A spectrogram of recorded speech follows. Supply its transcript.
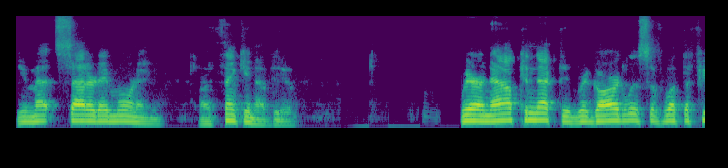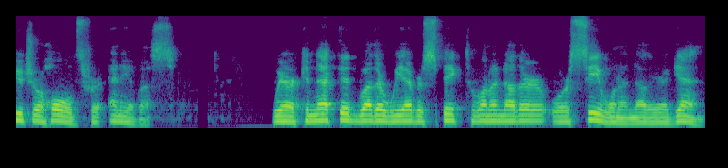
you met Saturday morning are thinking of you. We are now connected regardless of what the future holds for any of us. We are connected whether we ever speak to one another or see one another again.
